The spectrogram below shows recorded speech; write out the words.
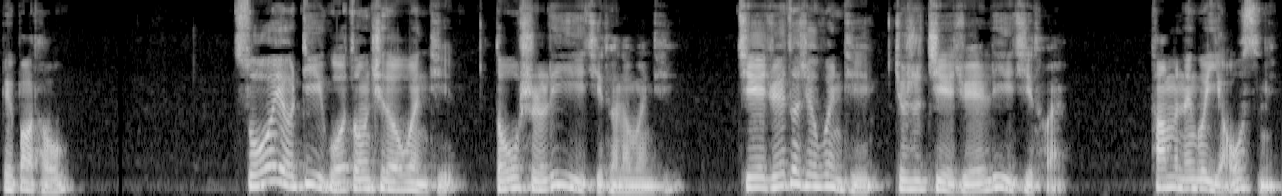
被爆头。所有帝国中期的问题都是利益集团的问题，解决这些问题就是解决利益集团，他们能够咬死你。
